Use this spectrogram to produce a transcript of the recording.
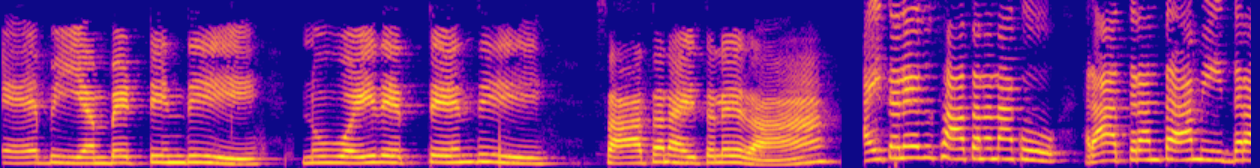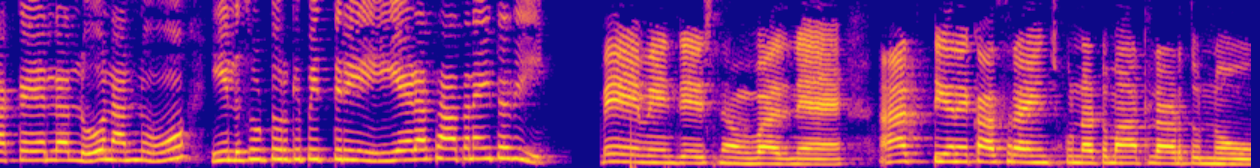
ఏ బియ్యం పెట్టింది? నువ్వు పోయి తెత్తేంది? సాతన అయితలేదా? అయితలేదు సాతన నాకు. రాత్రంతా మీ ఇద్దరు అక్కయ్యలు నన్ను ఇల్లు చుట్టూరికి పిత్తిరి. ఏడా సాతన అవుతుంది మేమేం చేసినాం వదినే? అత్తిని కసరాయించుకున్నట్టు మాట్లాడుతున్నావు.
